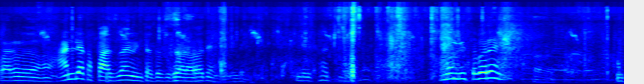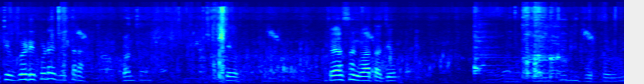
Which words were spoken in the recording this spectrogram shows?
पर आणल्या का? पाच दहा मिनिटातच गोळा होत्या. आणले लई खाती. मम्मीचं बरं आहे. ना ती गडी कुठे आहे? जत्रा. कोणता त्यो. तुझ्या संग होता त्यो. पोट पडून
